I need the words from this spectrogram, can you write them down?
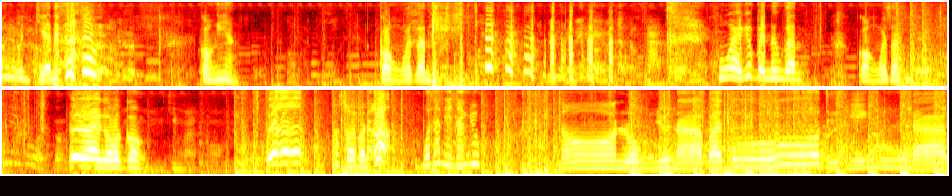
มือเป็นเกียร์น้ากล่องอหย่าง กล่องว่าสันห่วยก็เป็นนึงสันกล่องว่าสันเอ้ยก็ว่ากล่องขี้หมากล้องเออมาซอยก่อนเออว่าท่านเห็นยังอยู่ นอนลมอยู่หน้าประตูถึงยิงดาบ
